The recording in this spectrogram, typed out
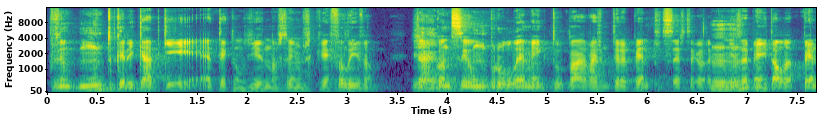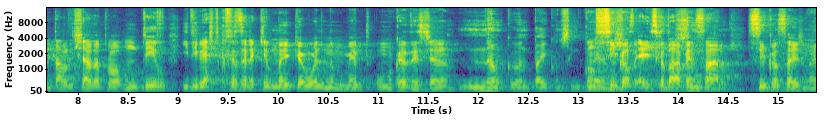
por exemplo, muito caricato, que é a tecnologia, nós sabemos que é falível. Já É. aconteceu um problema em que tu pá, vais meter a pen, tu disseste agora que Uhum. tinhas a pen e tal, a pen está lixada por algum motivo e tiveste que fazer aquilo meio que a olho no momento, uma coisa desse género. não que eu ando para aí com 5 Com cinco, ou- é isso que eu estava a pensar. 5 ou 6, não é?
